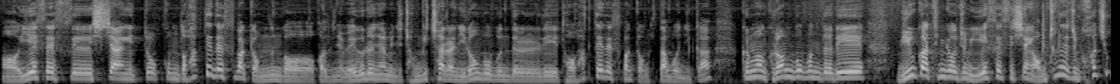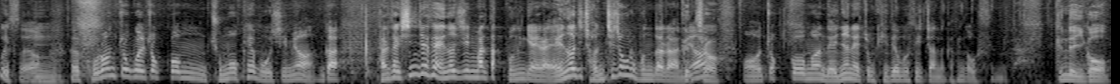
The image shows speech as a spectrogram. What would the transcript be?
어, ESS 시장이 조금 더 확대될 수밖에 없는 거거든요. 왜 그러냐면 이제 전기차란 이런 부분들이 더 확대될 수밖에 없다 보니까 그러면 그런 부분들이 미국 같은 경우 지금 ESS 시장이 엄청나게 지금 커지고 있어요. 음. 그래서 그런 쪽을 조금 주목해 보시면, 그러니까 단순히 신재생 에너지만 딱 보는 게 아니라 에너지 전체적으로 본다라면 그쵸. 어, 조금은 내년에 좀 기대해 볼 수 있지 않을까 생각하고 있습니다. 근데 이거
